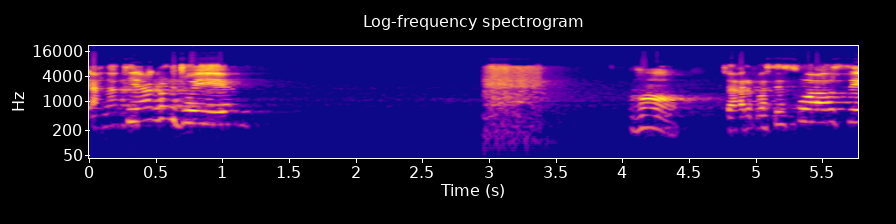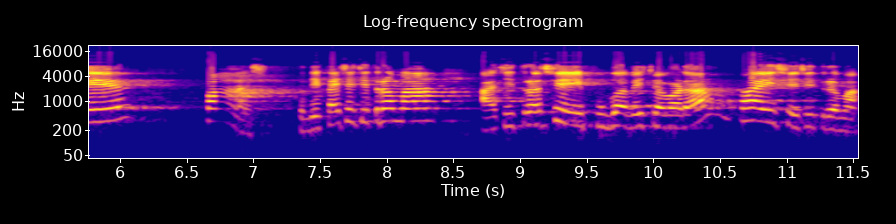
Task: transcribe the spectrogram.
આનાથી આગળ જોઈએ. હા, ચાર પછી શું આવશે? પાંચ. તો દેખાય છે ચિત્રમાં? આ ચિત્ર છે એ ફુગા વેચવા વાળા ભાઈ છે ચિત્રમાં.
